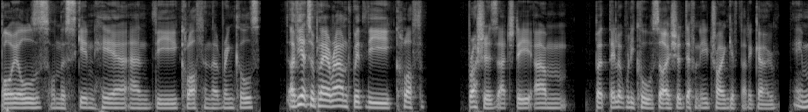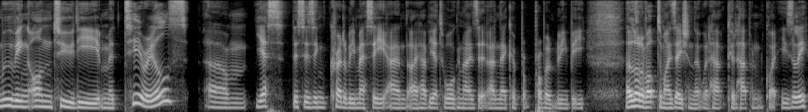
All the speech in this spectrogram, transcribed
boils on the skin here and the cloth and the wrinkles. I've yet to play around with the cloth brushes actually, um, but they look really cool, so I should definitely try and give that a go. Moving on to the materials. Um, yes, this is incredibly messy, and I have yet to organize it, and there could pr- probably be a lot of optimization that would ha- could happen quite easily.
